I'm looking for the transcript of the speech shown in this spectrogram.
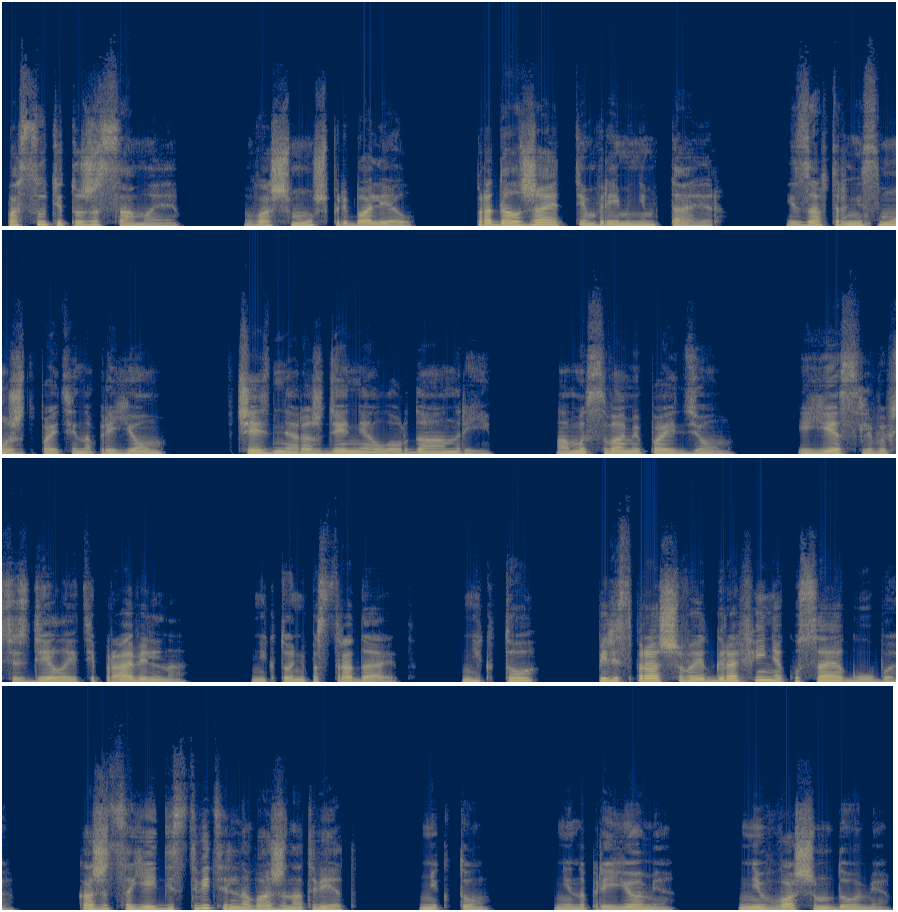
по сути то же самое. Ваш муж приболел. Продолжает тем временем Тайер. И завтра не сможет пойти на прием в честь дня рождения лорда Анри. А мы с вами пойдем. И если вы все сделаете правильно, никто не пострадает. «Никто?» — переспрашивает графиня, кусая губы. Кажется, ей действительно важен ответ. «Никто. Ни на приеме, ни в вашем доме.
